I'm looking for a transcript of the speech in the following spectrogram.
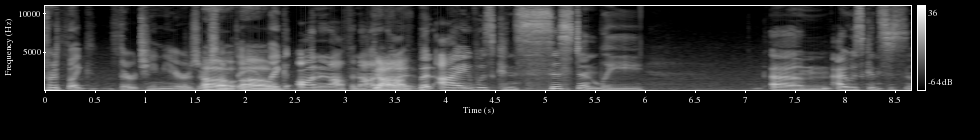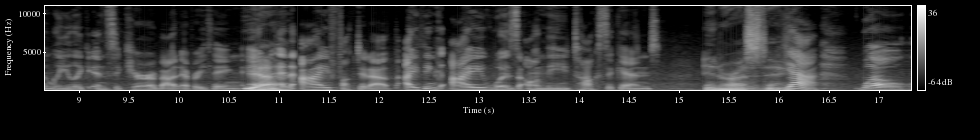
for like 13 years or Oh, something, oh. like on and off and on Got and off. it. But I was consistently. Um, I was consistently like insecure about everything. And- Yeah. and I fucked it up. I think I was on the toxic end. Interesting. Yeah. Well,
